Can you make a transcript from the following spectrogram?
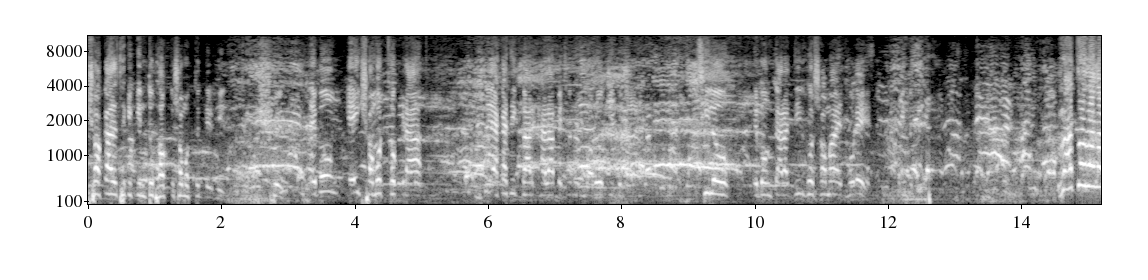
সকাল থেকে কিন্তু ভক্ত সমর্থকদের ভিড়। এবং এই সমর্থকরা একাধিকবার খেলা পেছানোর পরেও কিন্তু তারা ছিল এবং তারা দীর্ঘ সময় ধরে রাত্র থাকা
